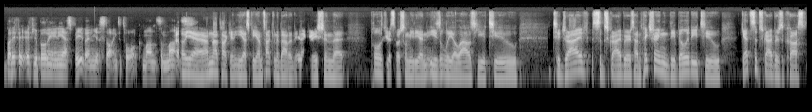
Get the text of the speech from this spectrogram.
But if it, if you're building an ESP, then you're starting to talk months and months. Oh yeah, I'm not talking ESP. I'm talking about an integration that pulls your social media and easily allows you to to drive subscribers. I'm picturing the ability to get subscribers across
